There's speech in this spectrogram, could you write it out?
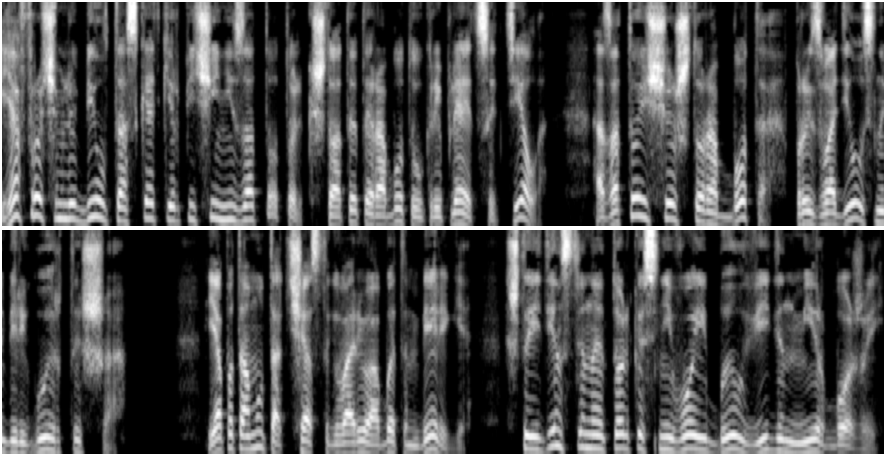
Я, впрочем, любил таскать кирпичи не за то только, что от этой работы укрепляется тело, а за то еще, что работа производилась на берегу Иртыша. Я потому так часто говорю об этом береге, что единственное только с него и был виден мир Божий.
